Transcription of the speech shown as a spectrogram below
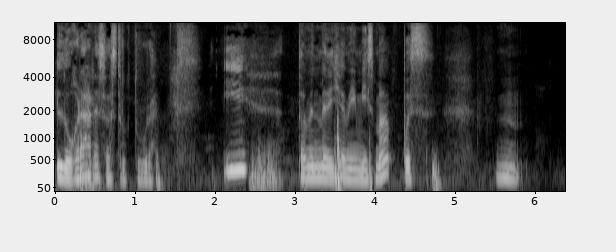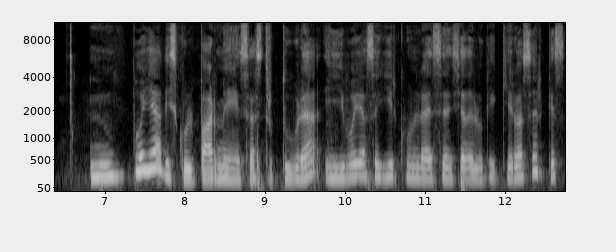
lograr esa estructura. Y también me dije a mí misma, pues Mm, voy a disculparme esa estructura y voy a seguir con la esencia de lo que quiero hacer, que es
